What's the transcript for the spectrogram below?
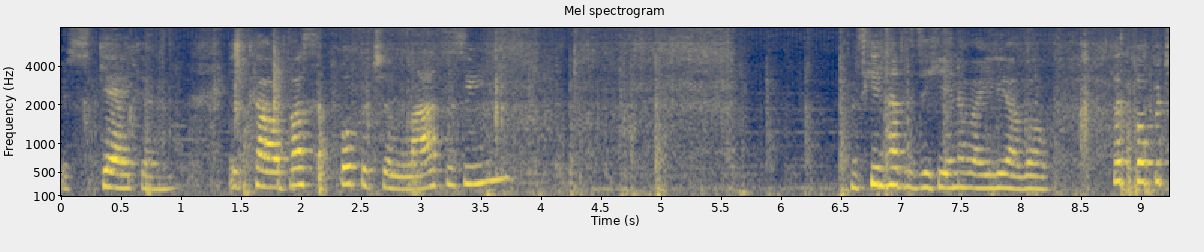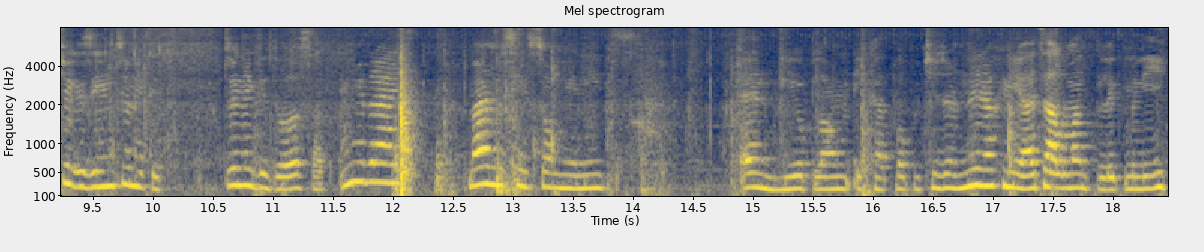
eens kijken. Ik ga alvast het poppetje laten zien. Misschien hadden degene van jullie al wel het poppetje gezien toen ik, het, toen ik de doos had omgedraaid. Maar misschien sommigen niet. En nieuw plan. Ik ga het poppetje er nu nog niet uithalen, want het lukt me niet.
